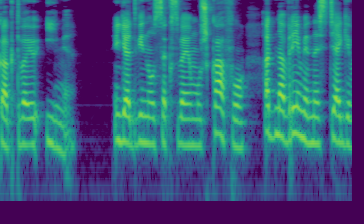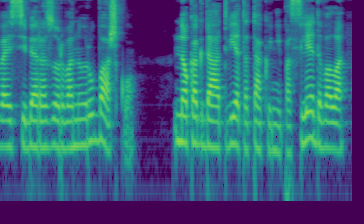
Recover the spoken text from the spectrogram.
«Как твое имя?» Я двинулся к своему шкафу, одновременно стягивая с себя разорванную рубашку. Но когда ответа так и не последовало,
